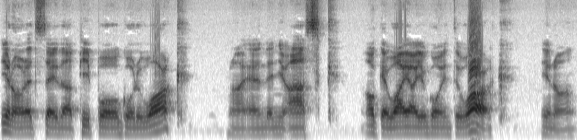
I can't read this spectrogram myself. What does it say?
you know, let's say that people go to work right? And then you ask, okay, why are you going to work? You know,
